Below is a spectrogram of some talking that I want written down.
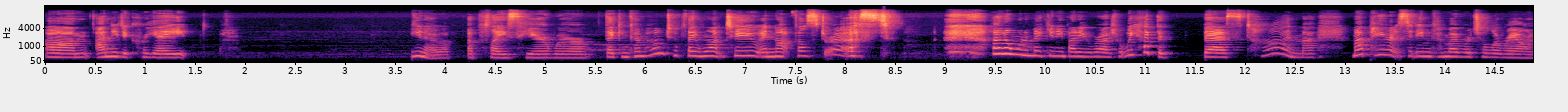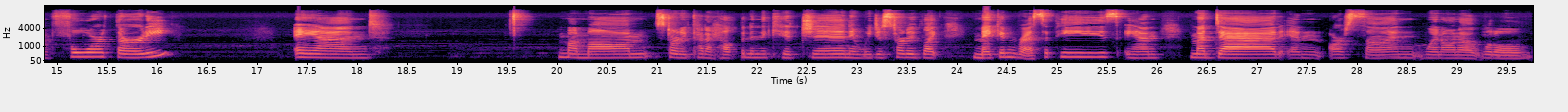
um, I need to create, you know, a, a, place here where they can come home to if they want to and not feel stressed. I don't want to make anybody rush, but we had the best time. My my parents didn't even come over till around four thirty, and my mom started kind of helping in the kitchen and we just started like making recipes. And my dad and our son went on a little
